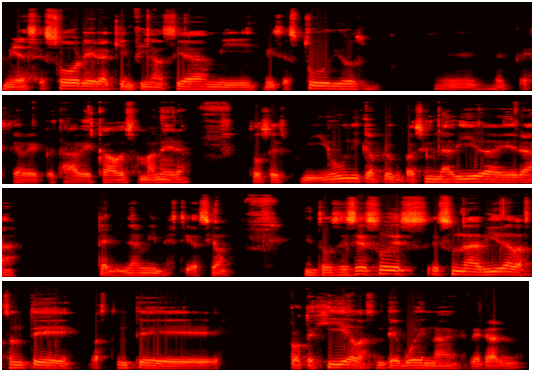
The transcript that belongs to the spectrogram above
mi asesor era quien financiaba mis estudios, eh, estaba becado de esa manera. Entonces, mi única preocupación en la vida era terminar mi investigación. Entonces, eso es, es una vida bastante, bastante protegida, bastante buena en general,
